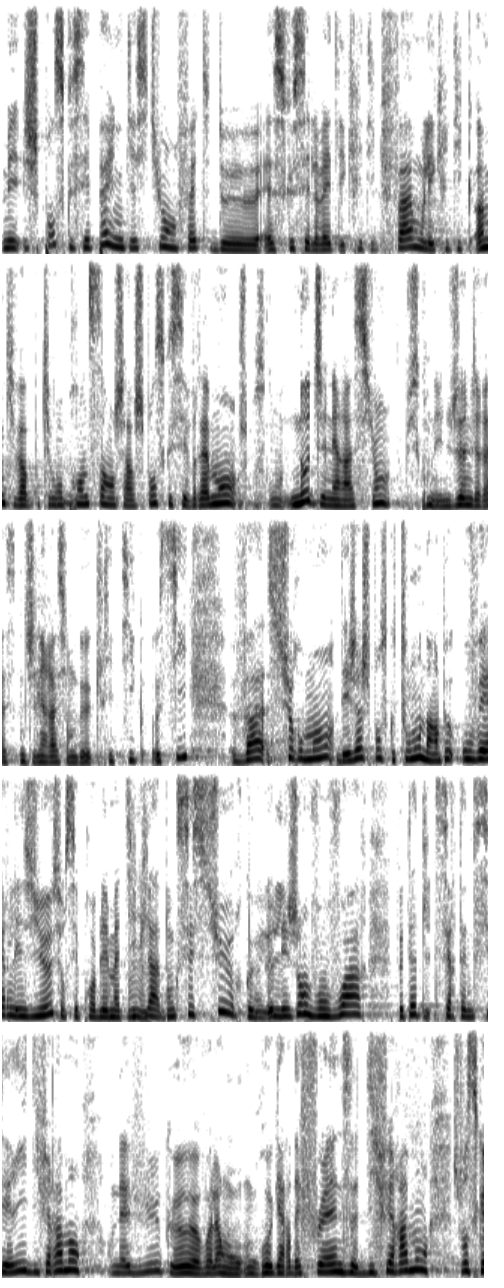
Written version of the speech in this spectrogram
Mais je pense que c'est pas une question en fait de est-ce que c'est va être les critiques femmes ou les critiques hommes qui, va, qui vont prendre ça en charge? Je pense que c'est vraiment, je pense qu'on notre génération, puisqu'on est une jeune génération de critiques aussi, va sûrement déjà, je pense que tout le monde a un peu ouvert les yeux sur ces problématiques-là. Donc c'est sûr que les gens vont voir peut-être certaines séries différemment. On a vu que voilà, on, on regardait Friends différemment. Je pense que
